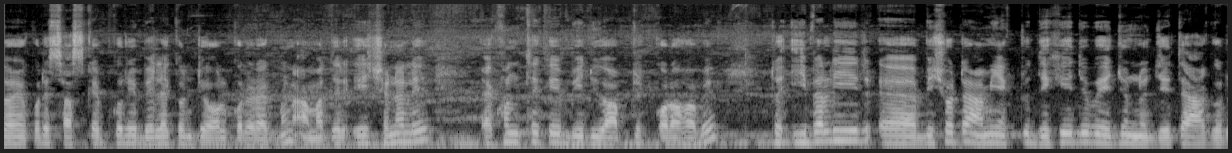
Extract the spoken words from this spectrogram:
দয়া করে সাবস্ক্রাইব করে বেল আইকনটি অল করে রাখবেন। আমাদের এই চ্যানেলে এখন থেকে ভিডিও আপডেট করা হবে। তো ইবালির বিষয়টা আমি একটু দেখিয়ে দেবো, এই জন্য যেতে আগের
